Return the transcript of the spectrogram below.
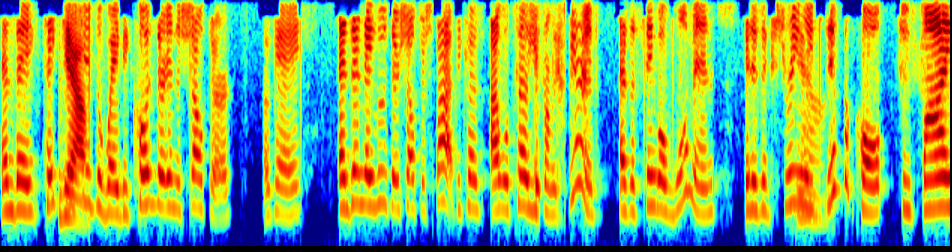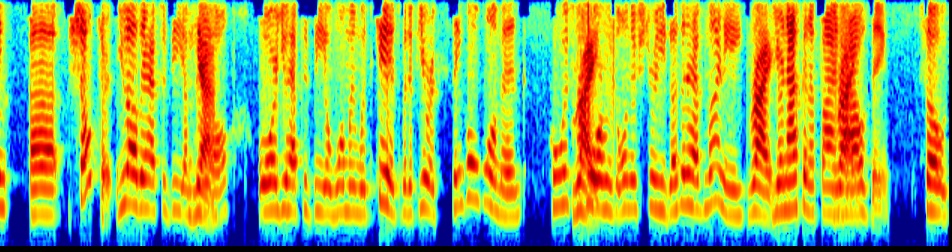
and they take Yeah. their kids away because they're in the shelter, okay, and then they lose their shelter spot because I will tell you from experience, as a single woman, it is extremely Yeah. difficult to find uh, shelter. You either have to be a Yeah. Or you have to be a woman with kids. But if you're a single woman who is Right. poor, who's on the street, doesn't have money, Right. you're not going to find Right. housing. So,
